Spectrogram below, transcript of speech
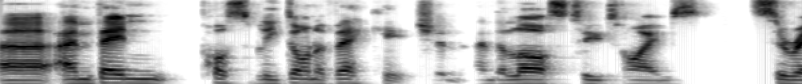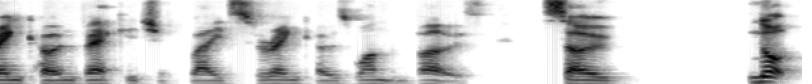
Uh, and then possibly Donna Vekic. And, and the last two times Tsurenko and Vekic have played, Tsurenko's won them both. So, not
